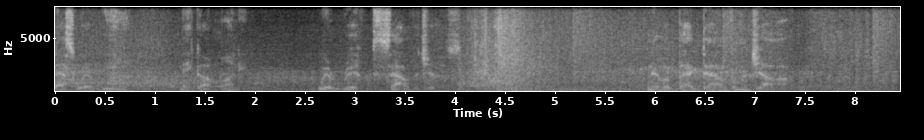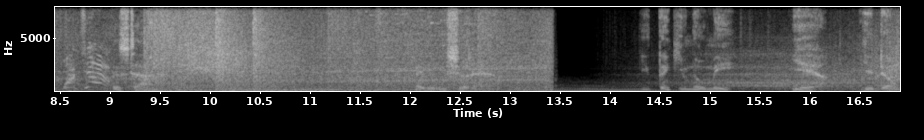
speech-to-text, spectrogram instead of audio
That's where we make our money. We're rift salvagers. Never back down from a job. Watch out! This time, we should have. You think you know me? Yeah, you don't.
